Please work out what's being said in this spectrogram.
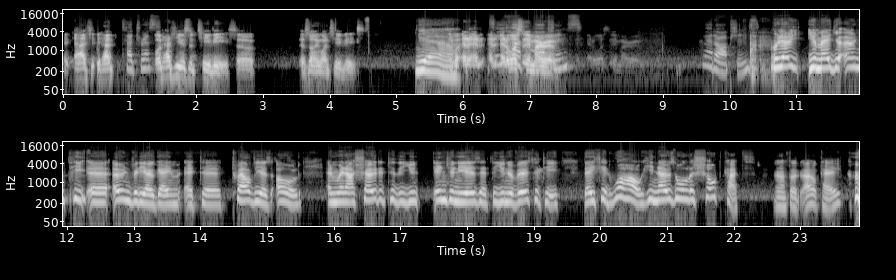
It had to, it had Tetris. well, it had to use a TV, so there's only one TV, and, Yeah. it wa- and, and, So and you it wasn't in my room. options. You had options. Well, you made your own t- uh, own video game at uh, 12 years old, and when I showed it to the un- engineers at the university, they said, "Wow, he knows all the shortcuts." And I thought, "Okay."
